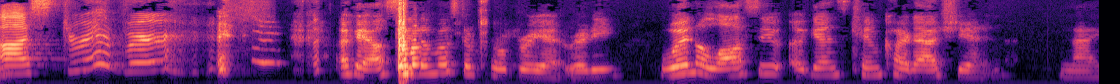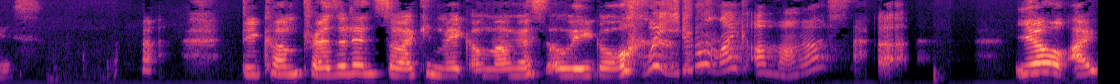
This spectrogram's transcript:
A stripper. Okay, I'll say the most appropriate. Ready? Win a lawsuit against Kim Kardashian. Nice. Become president so I can make Among Us illegal. Wait, you don't like Among Us? Yo, I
